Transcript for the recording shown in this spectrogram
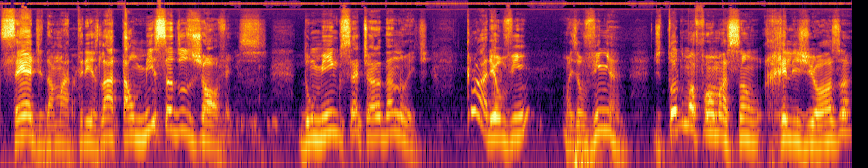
sede da matriz lá, tal Missa dos Jovens, domingo, sete horas da noite. Claro, eu vim, mas eu vinha de toda uma formação religiosa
